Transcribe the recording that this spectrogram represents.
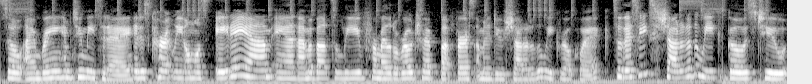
so I am bringing him to me today. It is currently almost 8 a.m. and I'm about to leave for my little road trip but first I'm gonna do shout out of the week real quick. So this week's shout out of the week goes to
